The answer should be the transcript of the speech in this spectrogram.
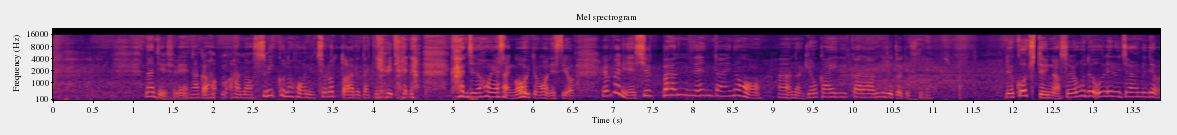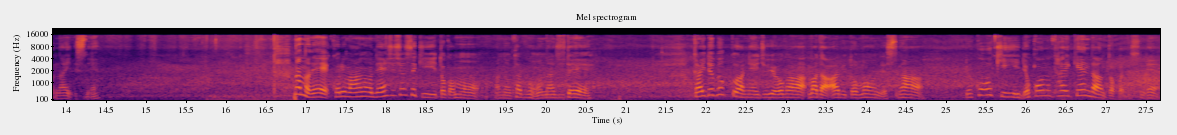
んて言うんでしょうね、なんかあの隅っこの方にちょろっとあるだけみたいな 感じの本屋さんが多いと思うんですよ。やっぱりね、出版全体のあの業界から見るとですね、旅行機というのはそれほど売れるジャンルではないですね。なので、これはあの電子書籍とかもあの多分同じで、ガイドブックはね、需要がまだあると思うんですが、旅行機、旅行の体験談とかですね、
